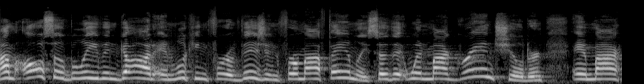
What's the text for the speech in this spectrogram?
I'm also believing God and looking for a vision for my family so that when my grandchildren and my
